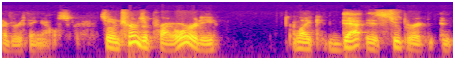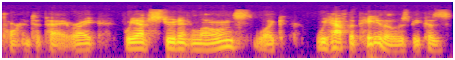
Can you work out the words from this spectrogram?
everything else. So in terms of priority like debt is super important to pay right? We have student loans like we have to pay those because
